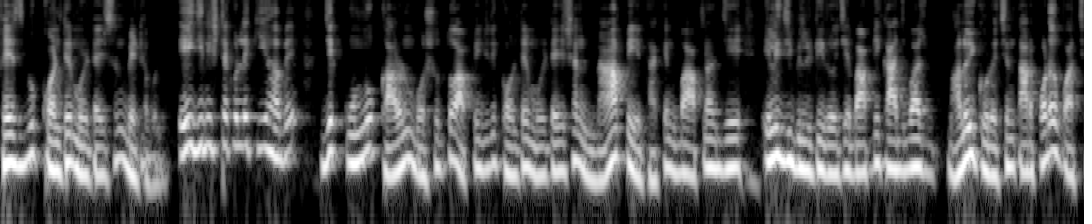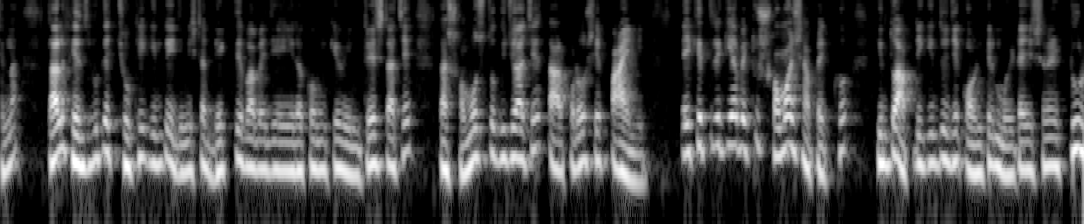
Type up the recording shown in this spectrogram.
Facebook content monetization beta বলে। এই জিনিসটা করলে কি হবে? যে কোনো কারণবশত আপনি যদি কন্টেন্ট মনিটাইজেশন না পেয়ে থাকেন বা আপনার যে এলিজিবিলিটি রয়েছে বা আপনি কাজবাজ ভালোই করেছেন, তারপরেও পাচ্ছেন না, তাহলে ফেসবুকের চোখে কিন্তু এই জিনিসটা দেখতে পাবে যে এরকম কেউ ইন্টারেস্ট আছে, তার সমস্ত কিছু আছে, তারপরেও সে পায়নি। এই ক্ষেত্রে কী হবে? একটু সময় সাপেক্ষ, কিন্তু আপনি কিন্তু যে কন্টেন্ট মনিটাইজেশনের টুল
